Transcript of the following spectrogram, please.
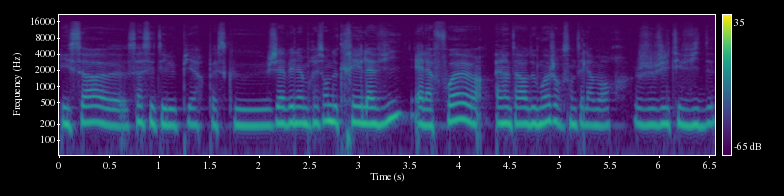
Et ça, euh, ça c'était le pire parce que j'avais l'impression de créer la vie et à la fois, euh, à l'intérieur de moi, je ressentais la mort. J'étais vide.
